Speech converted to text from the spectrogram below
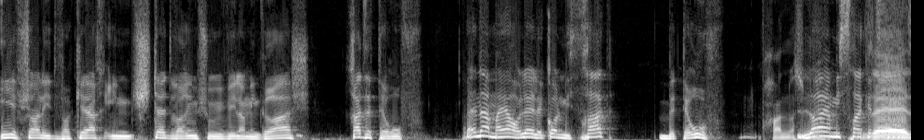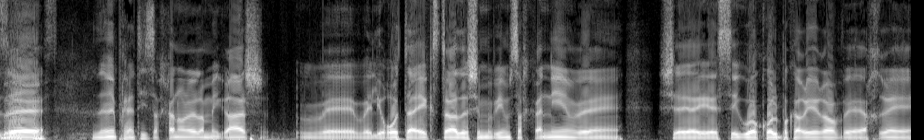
אי אפשר להתווכח עם שתי דברים שהוא הביא למגרש. אחד זה טירוף. בן אדם היה עולה לכל משחק בטירוף. חד משמעית. לא היה משחק זה, אצלו זה, באפס. זה מבחינתי שחקן עולה למגרש, ו- ולראות את האקסטרה הזה שמביאים שחקנים, ושהשיגו הכל בקריירה, ואחרי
